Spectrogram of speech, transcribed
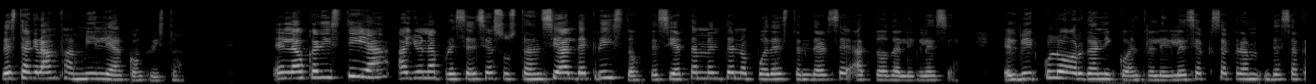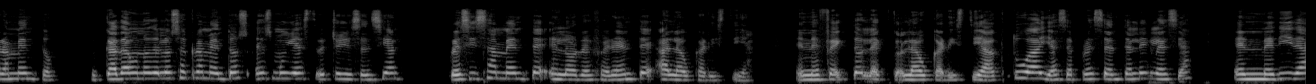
de esta gran familia con Cristo. En la Eucaristía hay una presencia sustancial de Cristo que ciertamente no puede extenderse a toda la Iglesia. El vínculo orgánico entre la Iglesia de Sacramento y cada uno de los sacramentos es muy estrecho y esencial, precisamente en lo referente a la Eucaristía. En efecto, la Eucaristía actúa y hace presente en la Iglesia en medida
